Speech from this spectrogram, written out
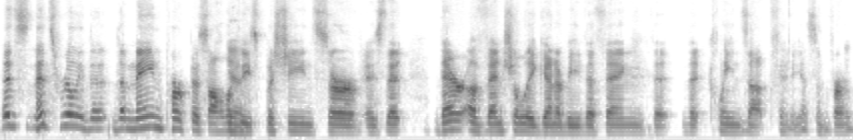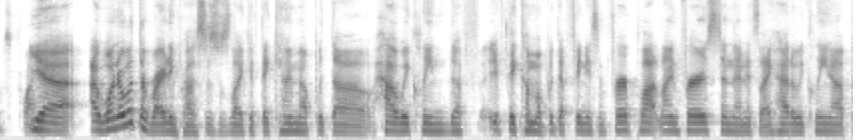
that's that's really the the main purpose all of yeah. these machines serve is that they're eventually going to be the thing that that cleans up Phineas and Ferb's plan. Yeah, I wonder what the writing process was like if they came up with the how we clean the if they come up with the Phineas and Ferb plot line first, and then it's like how do we clean up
